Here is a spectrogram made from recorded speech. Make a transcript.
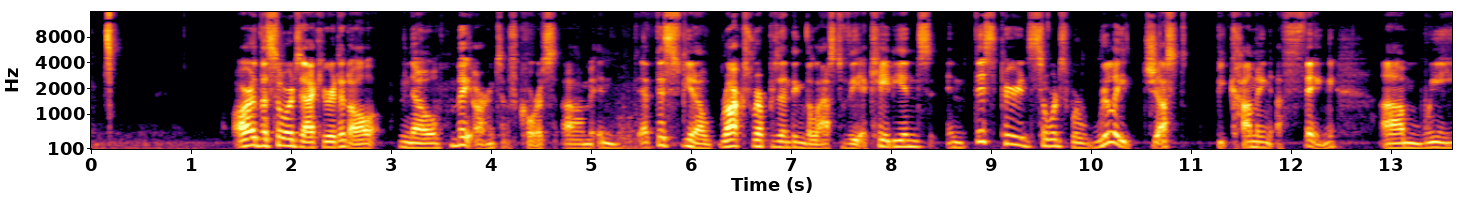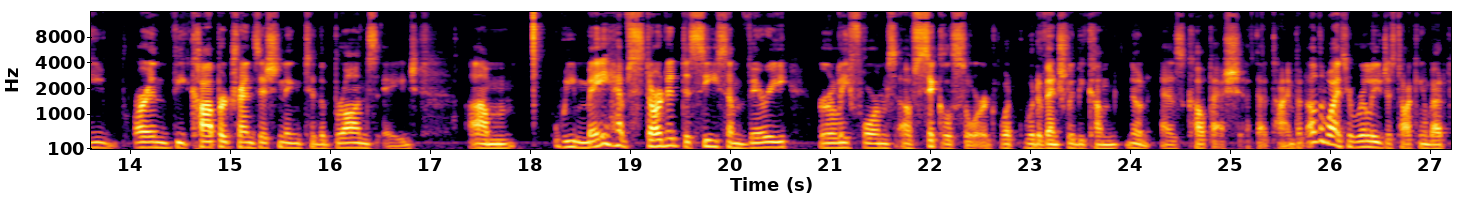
are the swords accurate at all? No, they aren't, of course. Um, and at this, you know, rocks representing the last of the Akkadians. In this period, swords were really just becoming a thing. Um, we are in the copper transitioning to the Bronze Age. Um, we may have started to see some very early forms of sickle sword, what would eventually become known as Khopesh at that time. But otherwise, you're really just talking about,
